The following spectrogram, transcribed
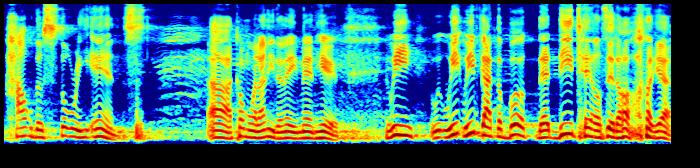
how the story ends. Ah, come on, I need an amen here. We, we, we've got the book that details it all. yeah.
